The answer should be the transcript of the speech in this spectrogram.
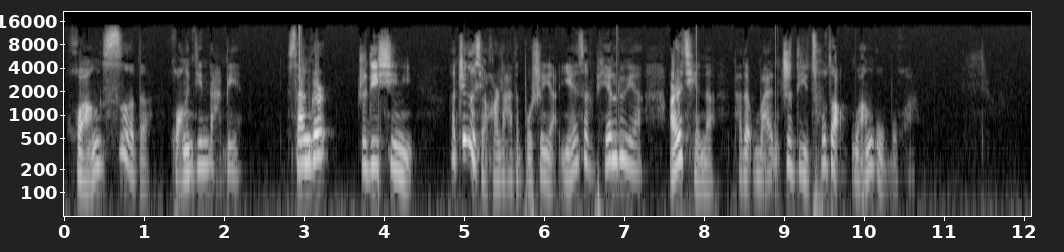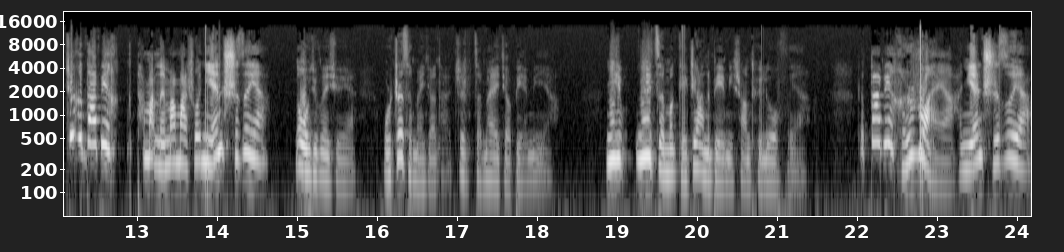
黄色的黄金大便，三根儿。质地细腻，那这个小孩拉的不是呀，颜色是偏绿呀，而且呢，它的顽质地粗糙，顽固不化。这个大便，他妈那妈妈说粘池子呀，那我就问学员，我说这怎么也叫他，这怎么也叫便秘呀？你你怎么给这样的便秘上推六腑呀？这大便很软呀，粘池子呀，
